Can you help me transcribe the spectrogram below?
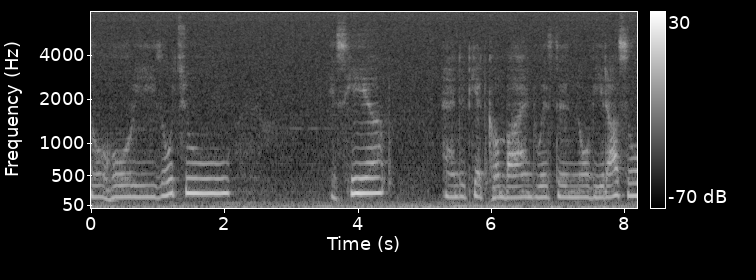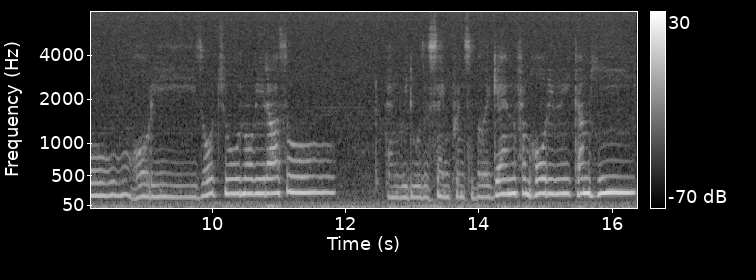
So horizochu is here and it get combined with the noviraso. Horizochu noviraso. And we do the same principle again. From hori we come he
